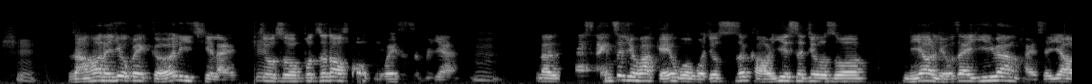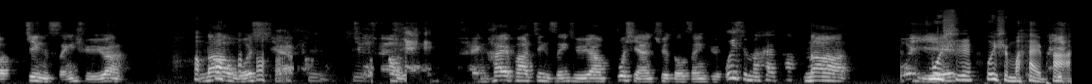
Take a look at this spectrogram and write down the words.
是，然后呢又被隔离起来，就说不知道后果会是怎么样，嗯。那神这句话给我，我就思考，意思就是说你要留在医院还是要进神学院？那我想，就算我很害怕进神学院，不想去读神学，为什么害怕？那我也牧师为什么害怕？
